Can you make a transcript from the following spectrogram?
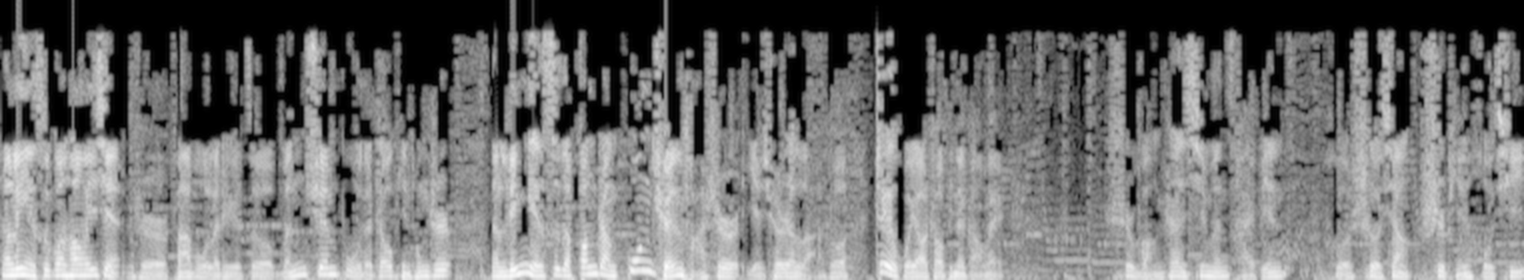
那灵隐寺官方微信是发布了这个则文宣部的招聘通知。那灵隐寺的方丈光泉法师也确认了，说这回要招聘的岗位是网站新闻采编和摄像视频后期。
